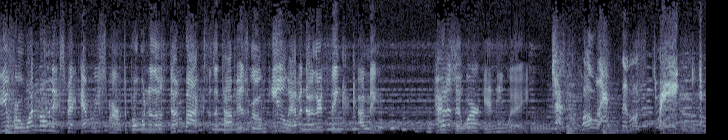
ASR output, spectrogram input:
If you for one moment expect every Smurf to put one of those dumb boxes atop his roof, you have another think coming. How does it work anyway? Just pull that little string.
